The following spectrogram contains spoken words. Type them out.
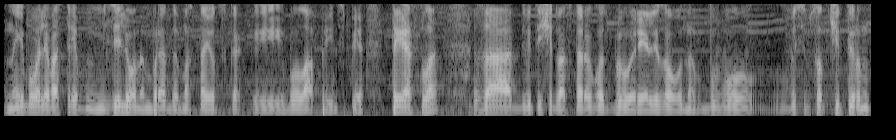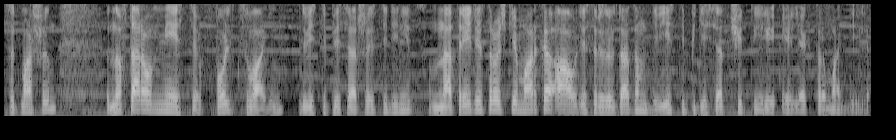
Наиболее востребованным зеленым брендом остается, как и была, в принципе, Tesla. За 2022 год было реализовано в- в 814 машин. На втором месте Volkswagen 256 единиц. На третьей строчке марка Audi с результатом 254 электромобиля.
